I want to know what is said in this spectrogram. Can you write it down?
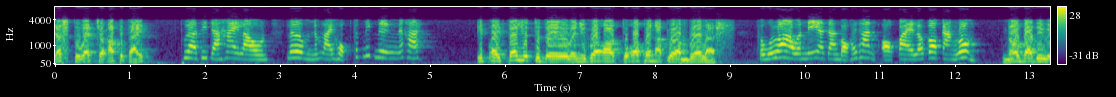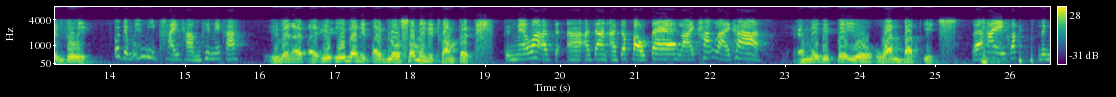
Just to whet your appetite, เพื่อที่จะให้เราเริ่มน้ำลายหกสักนิดนึงนะคะ if I tell you today when you go out to open up your umbrellas, สมมติว่าวันนี้อาจารย์บอกให้ท่านออกไปแล้วก็กางร่ม nobody will do it. ก็จะไม่มีใครทำใช่ไหมคะ Even if I, even if I blow so many trumpets ถึงแม้ว่าอาจจะอ่าอาจารย์อาจจะเป่าแต่หลายครั้งหลายค่ะ and maybe pay you one baht each. และให้สักหนึ่ง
